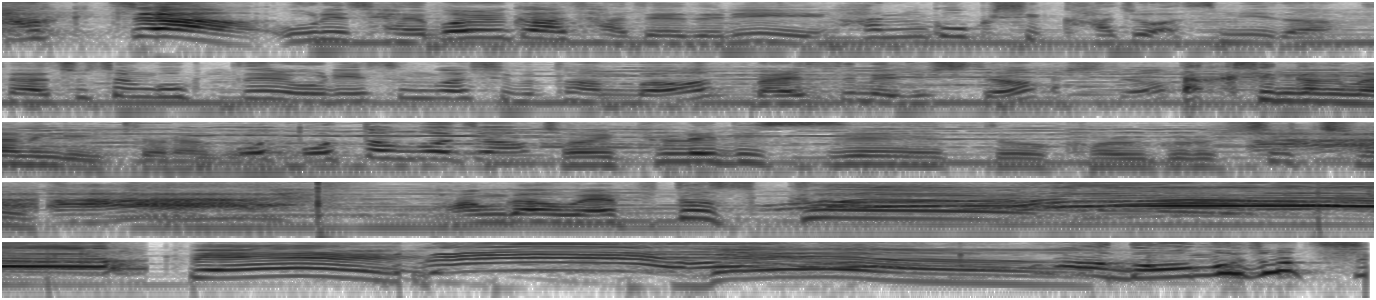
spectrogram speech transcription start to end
각자 우리 재벌가 자제들이 한 곡씩 가져왔습니다. 자 추천곡들 우리 승관 씨부터 한번 말씀해 주시죠. 딱 생각나는 게 있더라고요. 어, 어떤 거죠? 저희 플레디스의 또 걸그룹 시초. 방과 후 애프터스쿨. Bang. 네. 어, 너무 좋지.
